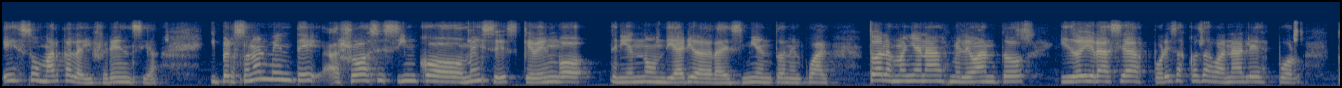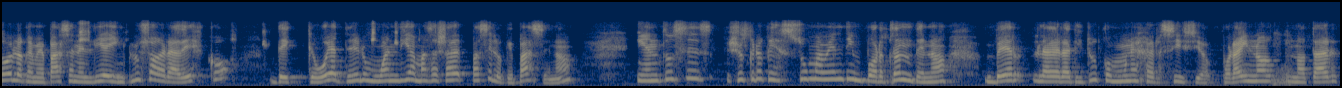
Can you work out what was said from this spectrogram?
eso marca la diferencia. Y personalmente, yo hace cinco meses que vengo teniendo un diario de agradecimiento en el cual todas las mañanas me levanto y doy gracias por esas cosas banales, por todo lo que me pasa en el día, e incluso agradezco de que voy a tener un buen día más allá, de, pase lo que pase, ¿no? Y entonces yo creo que es sumamente importante, ¿no? Ver la gratitud como un ejercicio. Por ahí no, no tal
